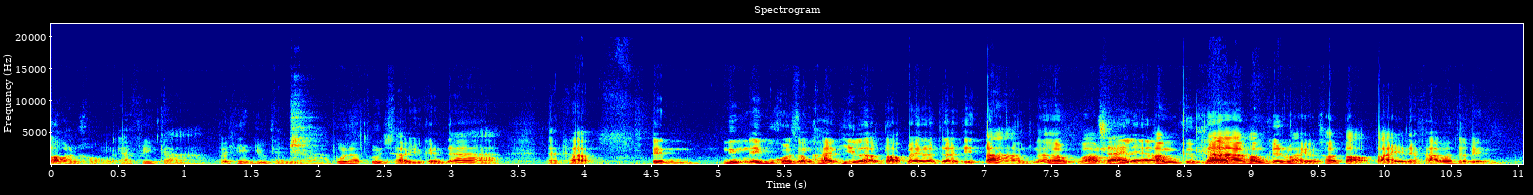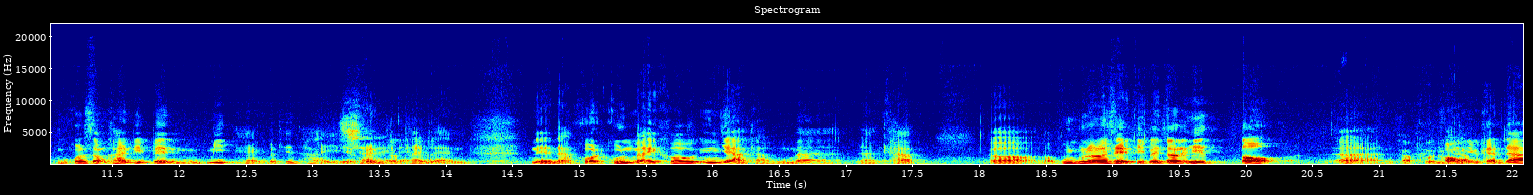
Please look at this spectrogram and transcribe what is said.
ตอนของแอฟริกา ประเทศยูกันดาผู้รับทุนชาวยูกันดานะครับเป็นหนึ่งในบุคคลสำคัญที่เราต่อไปเราจะติดตามนะครับ ความใช่แล้วความคืบหน้าความเคลื่อนไหวของเขาต่อไปนะครับว่าจะเป็นบุคคลสำคัญที่เป็นมิตรแห่งประเทศไทยเนี่ยใช่เป็นแล้วไทยแลนด์ในอนาคตคุณไมเคิลอินยาคาฮูมานะครับ ก็ขอบคุณคุณนรเศรษฐ์ที่เป็นเจ้าหน้าที่โต๊ะอ่าขอบคุณของครับยูกันดา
